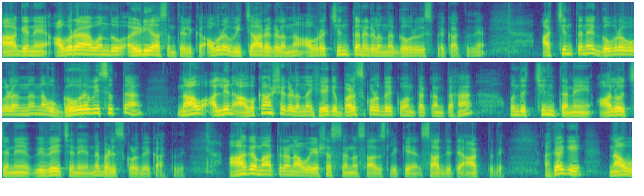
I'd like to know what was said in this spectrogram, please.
ಹಾಗೆಯೇ ಅವರ ಒಂದು ಐಡಿಯಾಸ್ ಅಂತೇಳಿ ಅವರ ವಿಚಾರಗಳನ್ನು, ಅವರ ಚಿಂತನೆಗಳನ್ನು ಗೌರವಿಸಬೇಕಾಗ್ತದೆ. ಆ ಚಿಂತನೆ, ಗೌರವಗಳನ್ನು ನಾವು ಗೌರವಿಸುತ್ತಾ ನಾವು ಅಲ್ಲಿನ ಅವಕಾಶಗಳನ್ನು ಹೇಗೆ ಬಳಸ್ಕೊಳ್ಬೇಕು ಅಂತಕ್ಕಂತಹ ಒಂದು ಚಿಂತನೆ, ಆಲೋಚನೆ, ವಿವೇಚನೆಯನ್ನು ಬೆಳೆಸ್ಕೊಳ್ಬೇಕಾಗ್ತದೆ. ಆಗ ಮಾತ್ರ ನಾವು ಯಶಸ್ಸನ್ನು ಸಾಧಿಸಲಿಕ್ಕೆ ಸಾಧ್ಯತೆ ಆಗ್ತದೆ. ಹಾಗಾಗಿ ನಾವು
